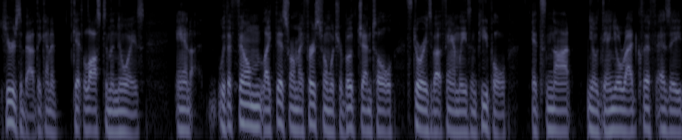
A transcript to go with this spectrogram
hears about. They kind of get lost in the noise. And with a film like this, or my first film, which are both gentle stories about families and people, it's not you know Daniel Radcliffe as a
